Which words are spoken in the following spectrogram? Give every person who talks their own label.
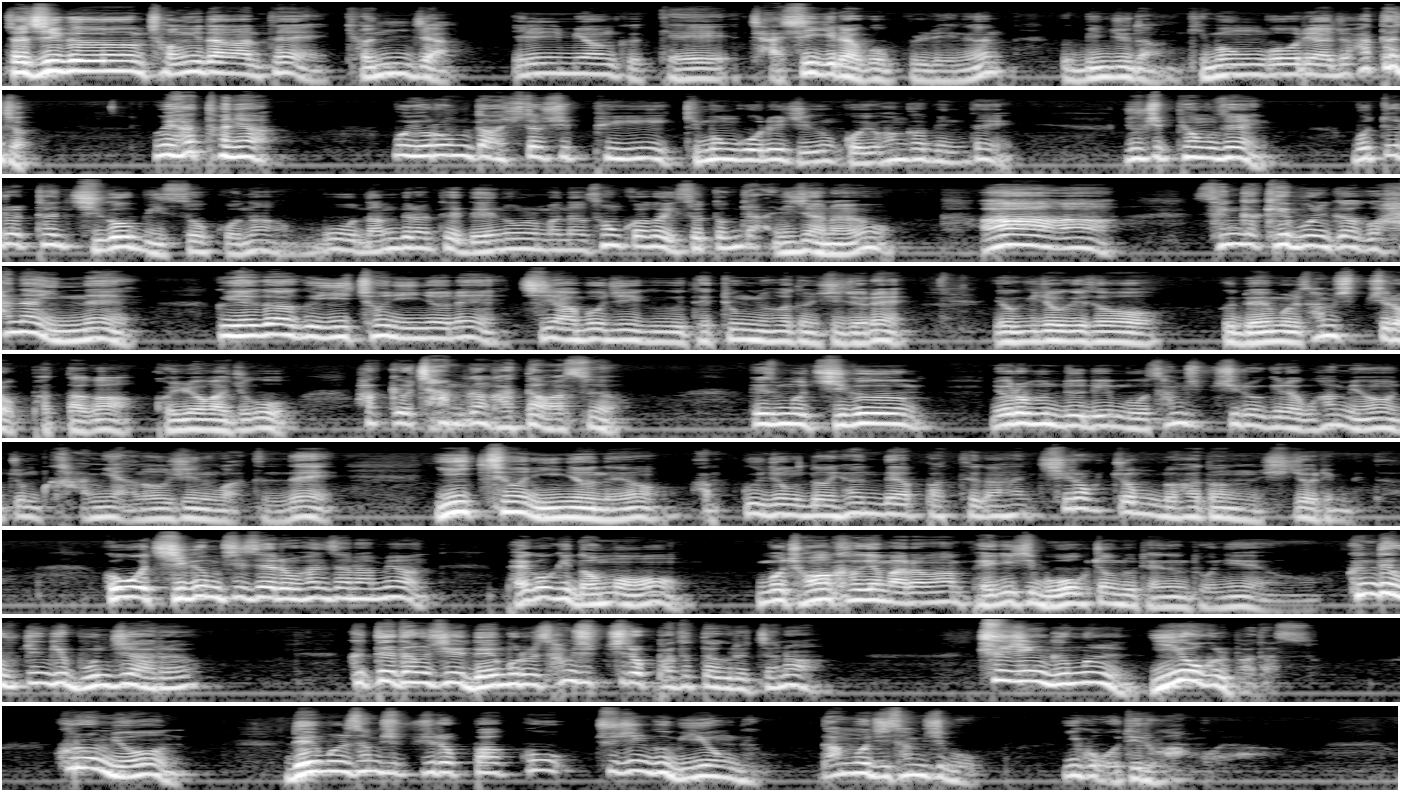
Speaker 1: 자, 지금 정의당한테 견자, 일명 그 개 자식이라고 불리는 그 민주당 김홍골이 아주 핫하죠. 왜 핫하냐? 뭐 여러분도 아시다시피 김홍골이 지금 거의 환갑인데 60평생 뭐 뚜렷한 직업이 있었거나 뭐 남들한테 내놓을 만한 성과가 있었던 게 아니잖아요. 아, 아 생각해 보니까 그 하나 있네. 그 얘가 그 2002년에 지 아버지 그 대통령 하던 시절에 여기저기서 그 뇌물 37억 받다가 걸려가지고 학교 잠깐 갔다 왔어요. 그래서 뭐 지금 여러분들이 뭐 37억이라고 하면 좀 감이 안 오시는 것 같은데 2002년에요. 압구정동 현대 아파트가 한 7억 정도 하던 시절입니다. 그거 지금 시세로 환산하면 100억이 넘어. 뭐 정확하게 말하면 한 125억 정도 되는 돈이에요. 근데 웃긴 게 뭔지 알아요? 그때 당시에 뇌물을 37억 받았다 그랬잖아. 추징금을 2억을 받았어. 그러면 뇌물 37억 받고 추징금 2억 내고 나머지 35억 이거 어디로 간 거야?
